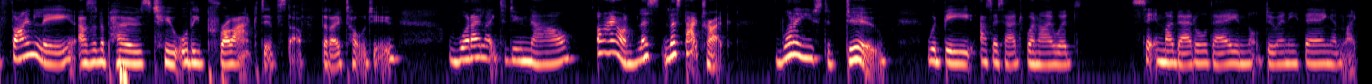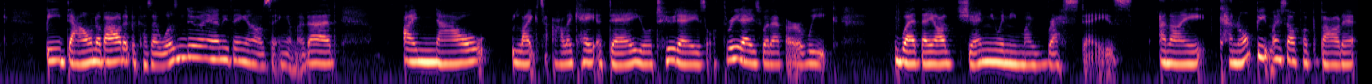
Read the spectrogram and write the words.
Finally, as an opposed to all the proactive stuff that I told you, what I like to do now, oh hang on, let's let's backtrack. What I used to do would be, as I said, when I would sit in my bed all day and not do anything and like be down about it because I wasn't doing anything and I was sitting in my bed. I now like to allocate a day or two days or three days, whatever, a week where they are genuinely my rest days. And I cannot beat myself up about it.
